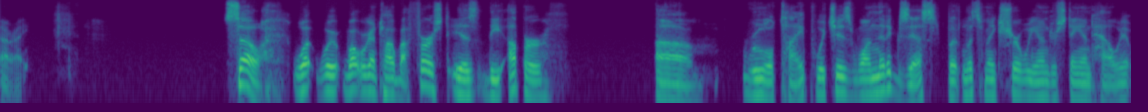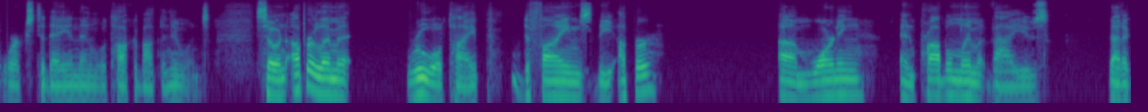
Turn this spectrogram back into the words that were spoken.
All right. So what we're what we're going to talk about first is the upper uh, rule type, which is one that exists, but let's make sure we understand how it works today, and then we'll talk about the new ones. So an upper limit rule type defines the upper um, warning and problem limit values that a,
